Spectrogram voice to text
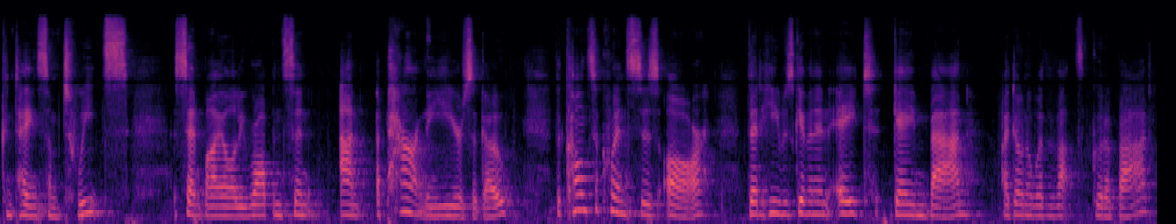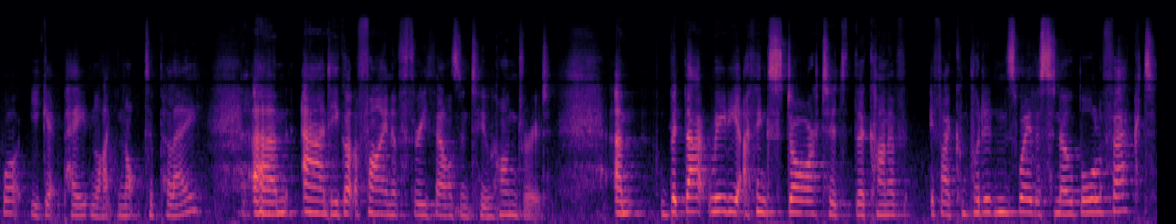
contains some tweets sent by Ollie Robinson and apparently years ago. The consequences are that he was given an eight game ban. I don't know whether that's good or bad. What you get paid like not to play, um, and he got a fine of three thousand two hundred. Um, but that really, I think, started the kind of, if I can put it in this way, the snowball effect.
